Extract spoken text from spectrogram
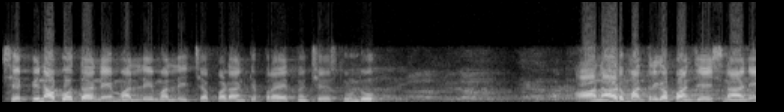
చెప్పిన అబద్ధాన్ని మళ్ళీ మళ్ళీ చెప్పడానికి ప్రయత్నం చేస్తుండు. ఆనాడు మంత్రిగా పనిచేసిన అని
